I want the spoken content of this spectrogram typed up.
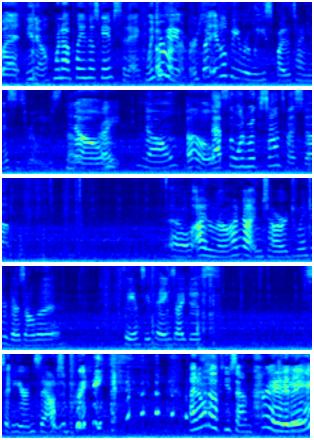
But, you know, we're not playing those games today. Wynter okay, remembers. but it'll be released by the time this is released, though. no. right? No. Oh, That's the one where the sound's messed up. oh, I don't know. I'm not in charge. Wynter does all the fancy things. I just sit here and sound pretty. I don't know if you sound pretty.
